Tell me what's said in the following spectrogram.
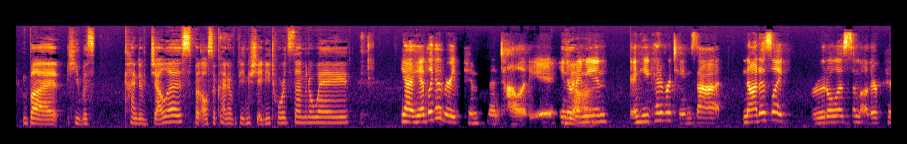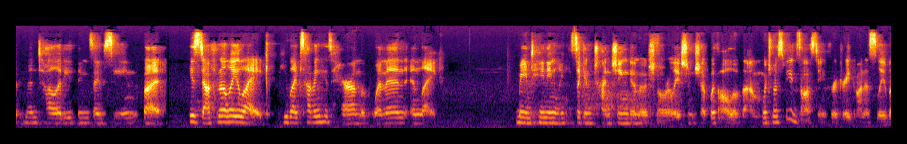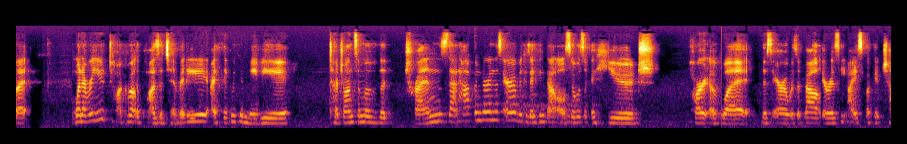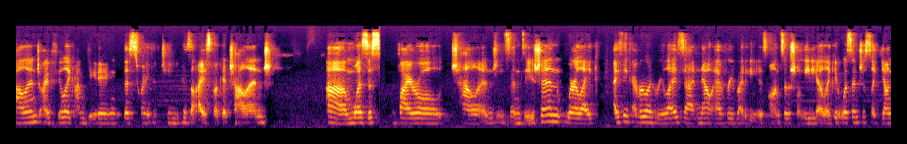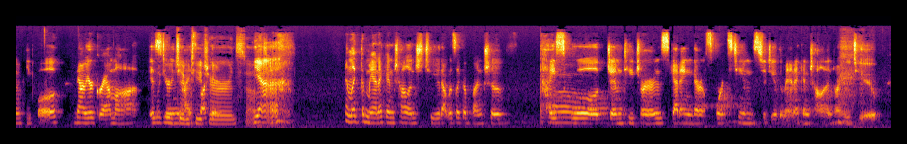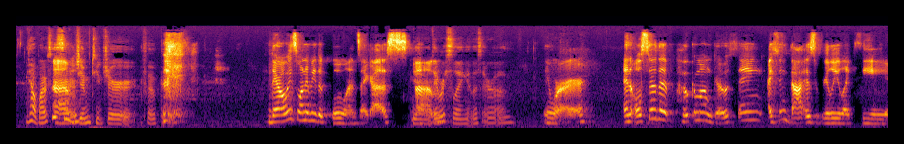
but he was kind of jealous but also kind of being shady towards them in a way. Yeah, he had like a very pimp mentality. You know what I mean? And he kind of retains that, not as like brutal as some other pimp mentality things I've seen, but he's definitely like he likes having his harem of women and like maintaining like this like entrenching emotional relationship with all of them, which must be exhausting for Drake, honestly. But whenever you talk about the positivity, I think we could maybe touch on some of the trends that happened during this era because I think that also was like a huge part of what this era was about. There was the ice bucket challenge. I feel like I'm dating this 2015 because the ice bucket challenge um, was this viral challenge and sensation where like I think everyone realized that now everybody is on social media. Like it wasn't just like young people. Now your grandma is like your doing the gym ice bucket. teacher and stuff. Yeah. And like the mannequin challenge too, that was like a bunch of high Oh. school gym teachers getting their sports teams to do the mannequin challenge on YouTube. Yeah, why was so Um, gym teacher focused? They always want to be the cool ones, I guess. Yeah, they Um, were slaying in this era. They were. And also the Pokemon Go thing, I think that is really like the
